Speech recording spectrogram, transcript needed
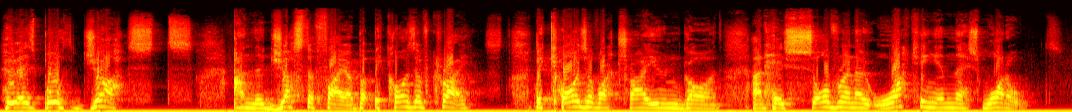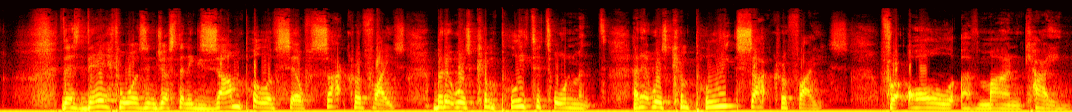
who is both just and the justifier. But because of Christ, because of our triune God and his sovereign outworking in this world, this death wasn't just an example of self sacrifice, but it was complete atonement and it was complete sacrifice for all of mankind.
